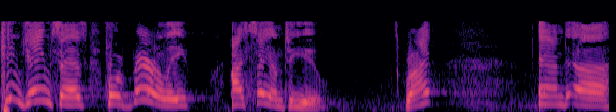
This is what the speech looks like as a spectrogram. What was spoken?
King James says, For verily I say unto you. Right? And uh,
